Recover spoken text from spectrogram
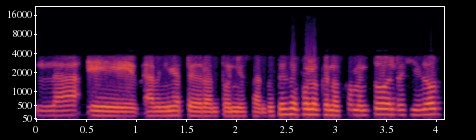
la eh, avenida Pedro Antonio Santos. Eso fue lo que nos comentó el regidor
